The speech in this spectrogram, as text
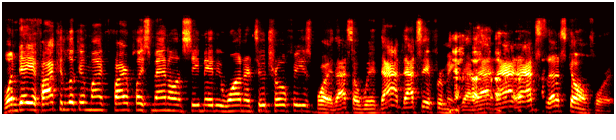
one day, if I could look at my fireplace mantle and see maybe one or two trophies, boy, that's a win. That that's it for me. That, that, that, that's that's going for it.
